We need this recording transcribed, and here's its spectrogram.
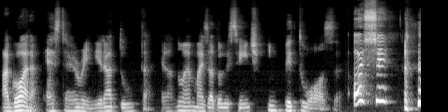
Agora, esta é a Rainier adulta. Ela não é mais adolescente impetuosa. Oxi!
